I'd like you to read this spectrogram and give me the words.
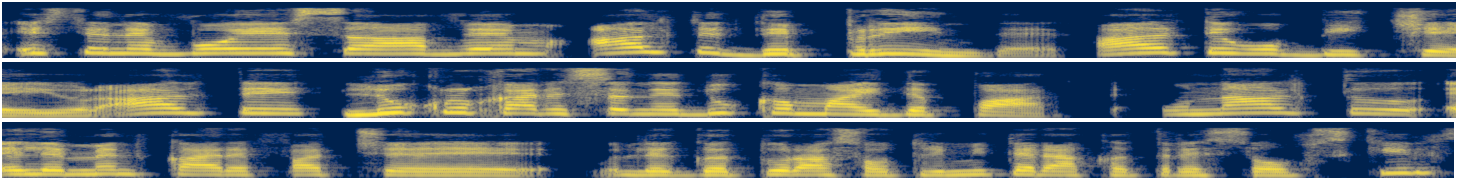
este nevoie să avem alte deprinderi, alte obiceiuri, alte lucruri care să ne ducă mai departe. Un alt element care face legătura sau trimiterea către soft skills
